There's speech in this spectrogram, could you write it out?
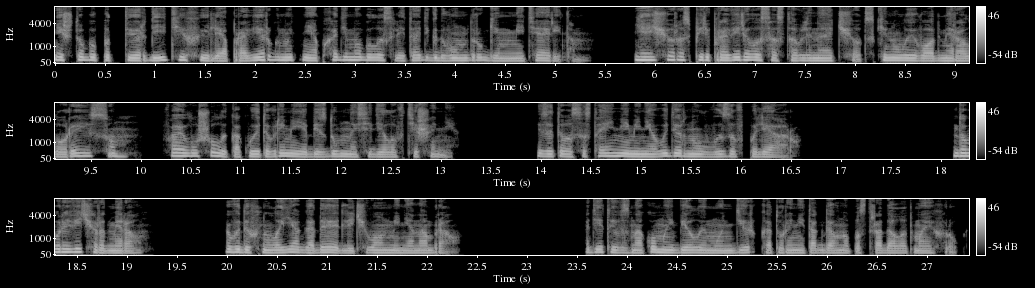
И чтобы подтвердить их или опровергнуть, необходимо было слетать к двум другим метеоритам. Я еще раз перепроверила составленный отчет, скинула его адмиралу Рейсу. Файл ушел, и какое-то время я бездумно сидела в тишине. Из этого состояния меня выдернул вызов Полиару. «Добрый вечер, адмирал», — выдохнула я, гадая, для чего он меня набрал. Одетый в знакомый белый мундир, который не так давно пострадал от моих рук,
